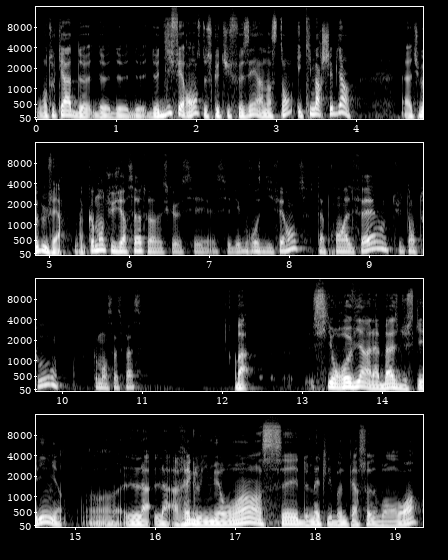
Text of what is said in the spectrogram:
ou en tout cas de, de, de, différences de ce que tu faisais à un instant et qui marchait bien. Euh, tu peux plus le faire. Comment tu gères ça, toi? Parce que c'est des grosses différences. Tu apprends à le faire, tu t'entoures. Comment ça se passe? Bah, si on revient à la base du scaling, euh, la, règle numéro un, c'est de mettre les bonnes personnes au bon endroit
